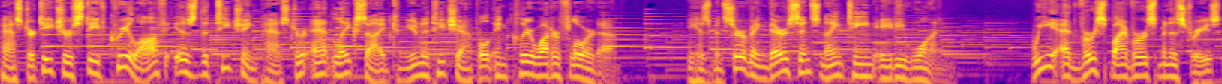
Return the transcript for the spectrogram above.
Pastor teacher Steve Kreloff is the teaching pastor at Lakeside Community Chapel in Clearwater, Florida. He has been serving there since 1981. We at Verse by Verse Ministries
